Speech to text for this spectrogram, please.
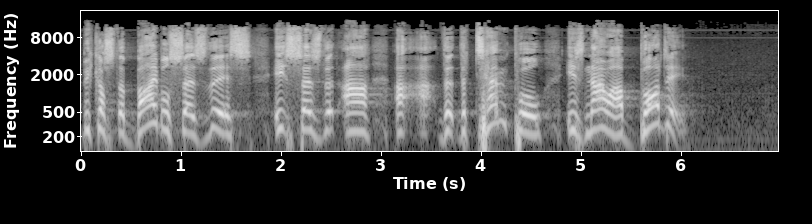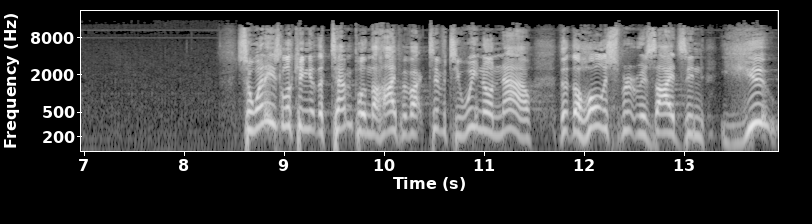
because the Bible says this. It says that our, our, our, that the temple is now our body. So when he's looking at the temple and the hype of activity, we know now that the Holy Spirit resides in you.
